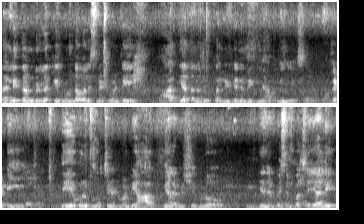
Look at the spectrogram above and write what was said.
తల్లిదండ్రులకి ఉండవలసినటువంటి బాధ్యతలను కొన్నిటిని మీకు జ్ఞాపకం చేశాను. ఒకటి దేవుని కూర్చినటువంటి ఆజ్ఞల విషయంలో విద్యను అభ్యసింపచేయాలి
